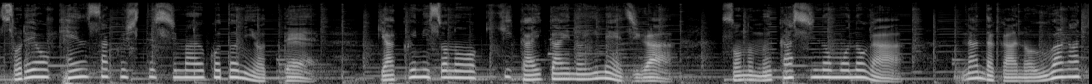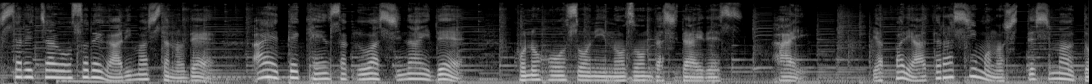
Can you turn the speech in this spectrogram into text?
それを検索してしまうことによって逆にその危機解体のイメージがその昔のものがなんだかあの上書きされちゃう恐れがありましたのであえて検索はしないでこの放送に臨んだ次第です。はい。やっぱり新しいもの知ってしまうと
